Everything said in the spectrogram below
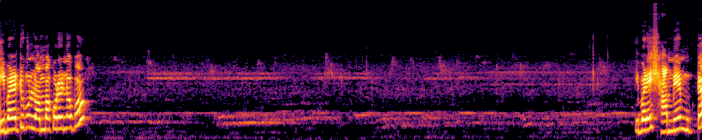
এইবার একটু লম্বা করে নেব। এবার সামনের মুখটা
